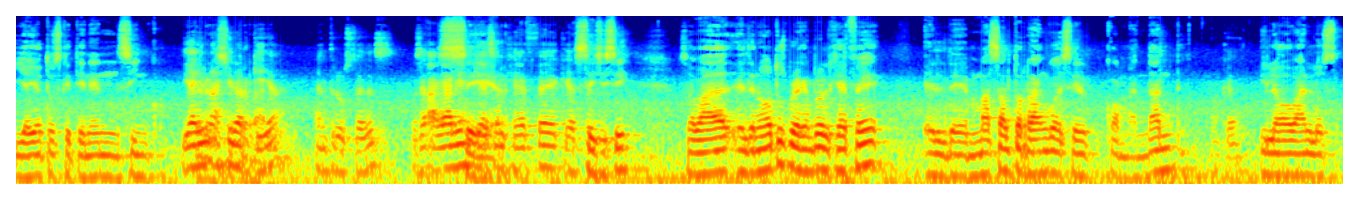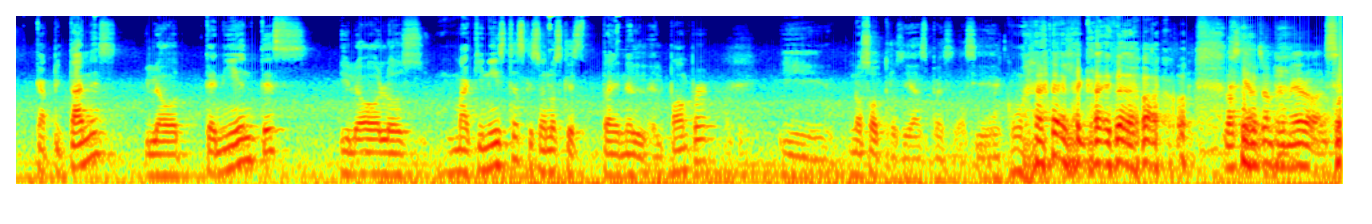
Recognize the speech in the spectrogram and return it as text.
y hay otros que tienen cinco. ¿Y hay una jerarquía raro. entre ustedes? O sea, hay alguien Sí. que es el jefe, que es Sí, el- sí, sí. O sea, va el de nosotros, por ejemplo, el jefe, el de más alto rango es el comandante Ok. y luego van los capitanes, y luego tenientes, y luego los maquinistas, que son los que traen el, el pumper, y nosotros ya después, así como en la cadena de abajo. Los que entran primero al Sí,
